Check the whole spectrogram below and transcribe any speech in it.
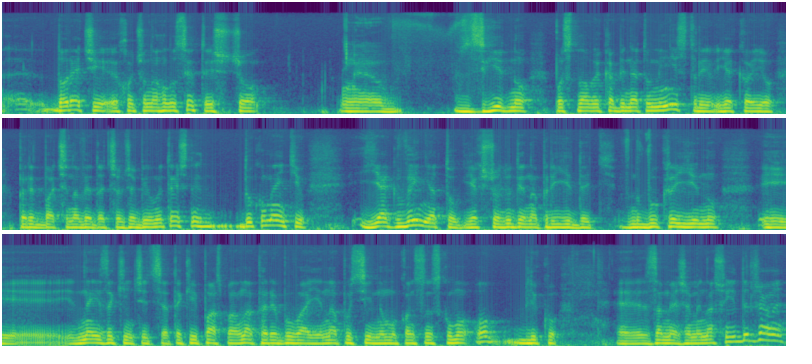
Е, До речі, хочу наголосити, що е, в- згідно постанови Кабінету міністрів, якою передбачена видача вже біометричних документів, як виняток, якщо людина приїде в Україну і в неї закінчиться такий паспорт, вона перебуває на постійному консульському обліку е, за межами нашої держави,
